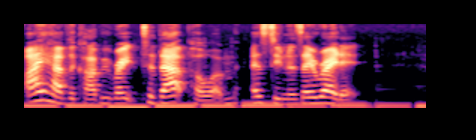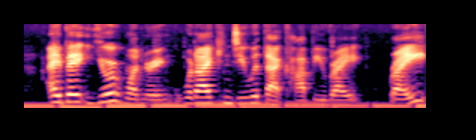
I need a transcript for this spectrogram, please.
I have the copyright to that poem as soon as I write it. I bet you're wondering what I can do with that copyright, right?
